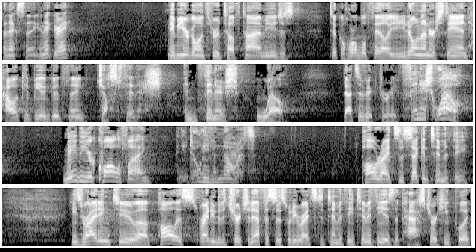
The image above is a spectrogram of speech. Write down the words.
The next thing. Isn't it great? Maybe you're going through a tough time, you just took a horrible failure, you don't understand how it could be a good thing. Just finish and finish well. That's a victory. Finish well. Maybe you're qualifying and you don't even know it. Paul writes in 2 Timothy, he's writing to, uh, Paul is writing to the church in Ephesus when he writes to Timothy. Timothy is the pastor he put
